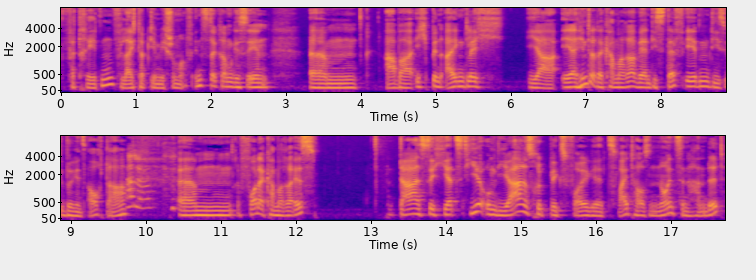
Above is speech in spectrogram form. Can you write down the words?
vertreten. Vielleicht habt ihr mich schon mal auf Instagram gesehen. Ähm, aber ich bin eigentlich ja eher hinter der Kamera, während die Steph eben, die ist übrigens auch da. Ähm, vor der Kamera ist. Da es sich jetzt hier um die Jahresrückblicksfolge 2019 handelt,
